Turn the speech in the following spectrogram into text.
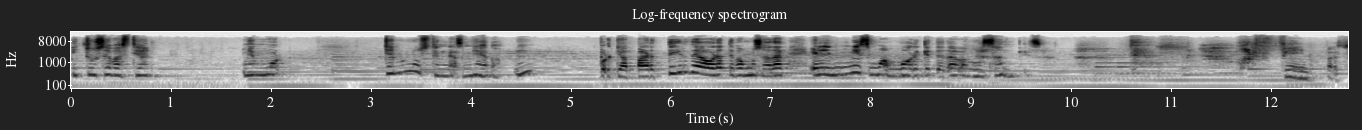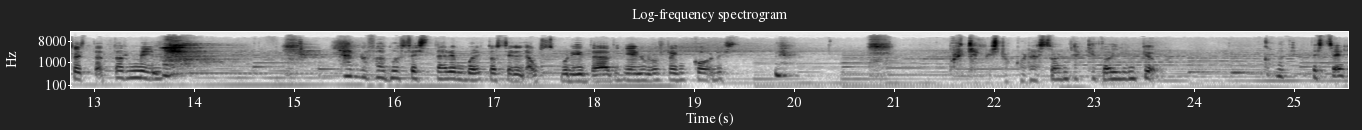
Y tú, Sebastián, mi amor, ya no nos tengas miedo, ¿m? Porque a partir de ahora te vamos a dar el mismo amor que te dábamos antes. Por fin pasó esta tormenta. Ya no vamos a estar envueltos en la oscuridad y en los rencores. Porque nuestro corazón ya quedó limpio, como debe de ser.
